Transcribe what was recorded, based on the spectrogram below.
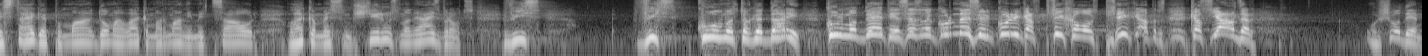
es staigāju pa māju, domāju, laikam ar maniem ir cauri, laikam esmu šķirms, man ir aizbraucis. Viss, viss Ko man tagad darīt? Kur man dēties? Es nekur nezinu, kur ir kāds psihologs, psihiatrs, kas jādara. Un šodien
